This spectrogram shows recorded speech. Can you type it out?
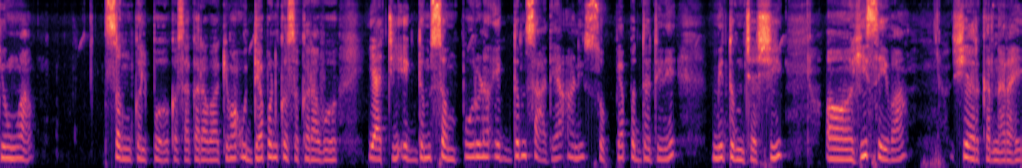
किंवा संकल्प कसा करावा? किंवा उद्यापन कसं करावं? याची एकदम संपूर्ण एकदम साध्या आणि सोप्या पद्धतीने मी तुमच्याशी ही सेवा शेअर करणार आहे.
